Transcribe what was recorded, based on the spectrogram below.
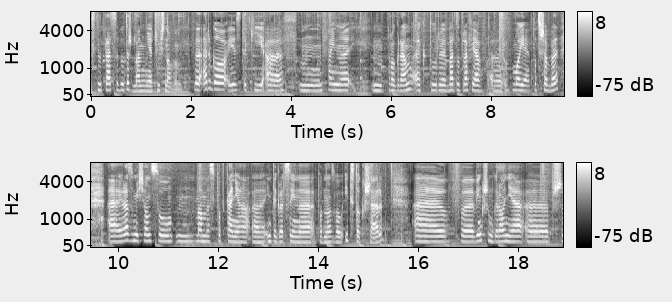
styl pracy był też dla mnie czymś nowym. W Ergo jest taki mm, fajny mm, program, który bardzo trafia w, e, w moje potrzeby. E, Raz w miesiącu mm, mamy spotkania e, integracyjne pod nazwą Eat Talk Share. E, W większym gronie e, przy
